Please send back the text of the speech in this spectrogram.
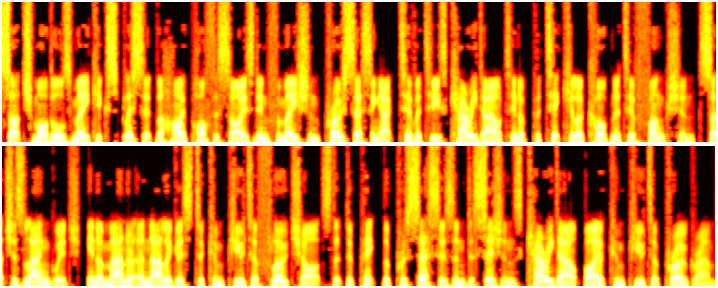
Such models make explicit the hypothesized information processing activities carried out in a particular cognitive function such as language, in a manner analogous to computer flowcharts that depict the processes and decisions carried out by a computer program.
